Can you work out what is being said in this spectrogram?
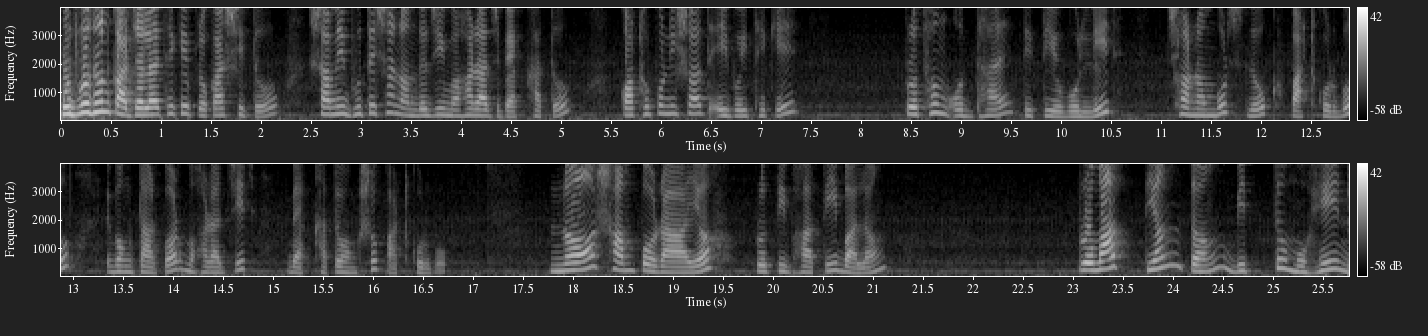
উদ্বোধন কার্যালয় থেকে প্রকাশিত স্বামী ভূতেশানন্দজি মহারাজ ব্যাখ্যাত কঠোপনিষদ এই বই থেকে প্রথম অধ্যায় তৃতীয় বল্লীর ছ নম্বর শ্লোক পাঠ করব এবং তারপর মহারাজজির ব্যাখ্যাত অংশ পাঠ করব। ন সাম্পরায় প্রতিভাতি বালং প্রমাদ্যন্তং বিত্তমোহেন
